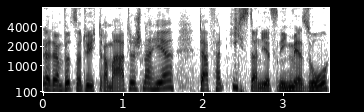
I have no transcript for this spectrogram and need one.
äh, dann wird's natürlich dramatisch nachher. Da fand ich's dann jetzt nicht mehr so,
